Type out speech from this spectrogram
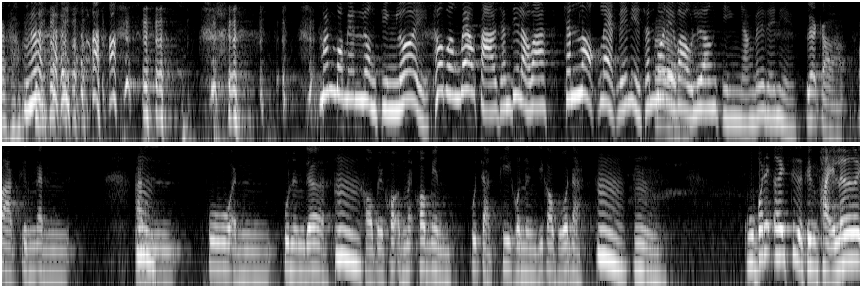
นะครับ มันบ่แม่นเรื่องจริงเลย เธอเบิ่งแววตาฉันที่ละว่า ฉันหลอกแหลกเลยนี่ ฉันบ่ได้เออเว้าเรื่องจริงหยังเลยเลยนี่ และก็ฝากถึงอัน อันอืมผู้อันผู้หนึ่งเด้ออม เขาไปคอมคอมเมนต์ผู้จัดพี่คนหนึ่งที่เขาโพสต์น่ะ อืมอืม กูไม่ได้เอ่ยชื่อถึงไผ่เลย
